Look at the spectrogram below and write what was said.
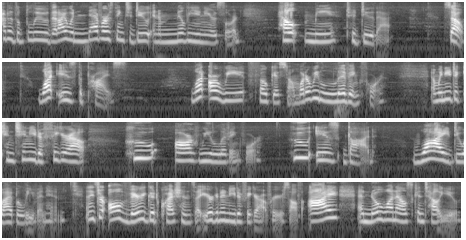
out of the blue that I would never think to do in a million years, Lord. Help me to do that. So, what is the prize? What are we focused on? What are we living for? And we need to continue to figure out who are we living for? Who is God? Why do I believe in him? And these are all very good questions that you're going to need to figure out for yourself. I and no one else can tell you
